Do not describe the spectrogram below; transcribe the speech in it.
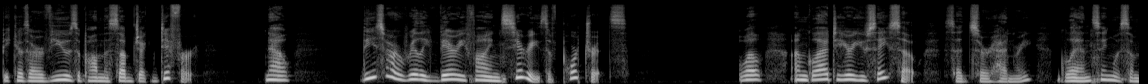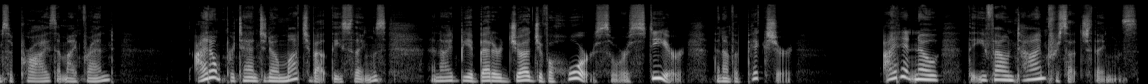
because our views upon the subject differ. Now, these are a really very fine series of portraits. Well, I'm glad to hear you say so, said Sir Henry, glancing with some surprise at my friend. I don't pretend to know much about these things, and I'd be a better judge of a horse or a steer than of a picture. I didn't know that you found time for such things.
